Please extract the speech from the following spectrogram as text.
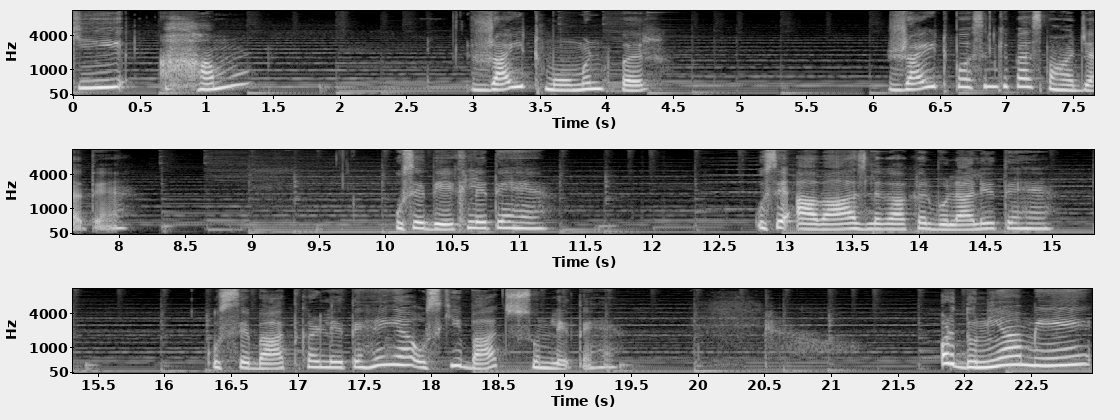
कि हम राइट मोमेंट पर राइट पर्सन के पास पहुँच जाते हैं। उसे देख लेते हैं। उसे आवाज़ लगाकर बुला लेते हैं। उससे बात कर लेते हैं या उसकी बात सुन लेते हैं। और दुनिया में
